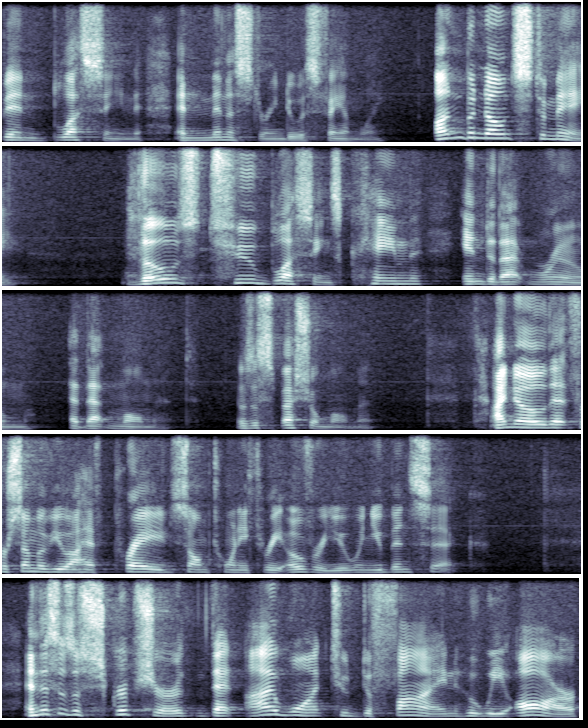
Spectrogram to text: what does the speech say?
been blessing and ministering to his family. Unbeknownst to me, those two blessings came into that room at that moment. It was a special moment. I know that for some of you, I have prayed Psalm 23 over you when you've been sick. And this is a scripture that I want to define who we are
